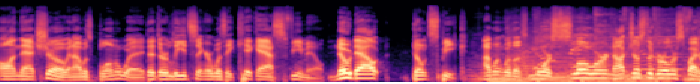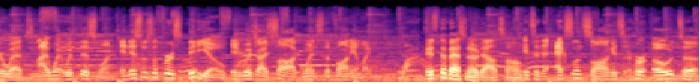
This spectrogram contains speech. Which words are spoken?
on that show, and I was blown away that their lead singer was a kick-ass female. No doubt, don't speak. I went with a more slower, not just the girl or spider webs. I went with this one, and this was the first video in which I saw Gwen Stefani. I'm like, wow. it's the best No Doubt song. It's an excellent song. It's her ode to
